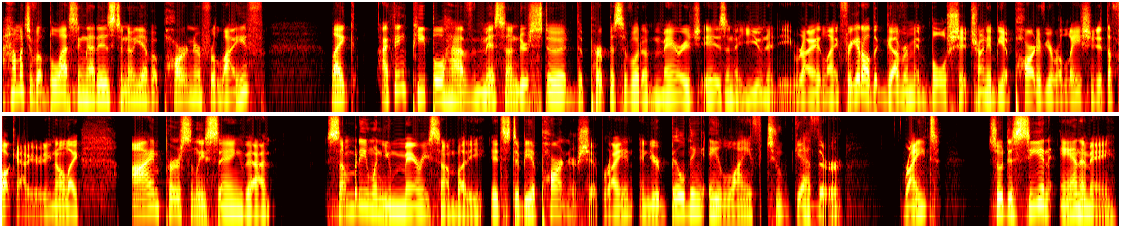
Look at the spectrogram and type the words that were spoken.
how much of a blessing that is to know you have a partner for life? Like, I think people have misunderstood the purpose of what a marriage is and a unity, right? Like, forget all the government bullshit trying to be a part of your relationship. Get the fuck out of here. You know, like, I'm personally saying that somebody, when you marry somebody, it's to be a partnership, right? And you're building a life together, right? So to see an anime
